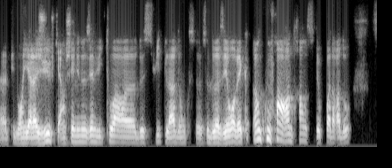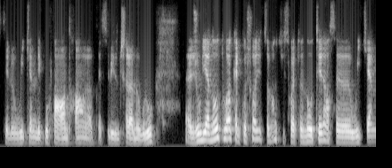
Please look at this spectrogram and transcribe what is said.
Euh, puis bon, il y a la Juve qui a enchaîné une deuxième victoire euh, de suite là, donc ce, 2 à 0 avec un coup franc rentrant aussi de Quadrado. C'était le week-end des coups francs rentrants après celui de Chalanoglu. Giuliano, toi, quelque chose justement que tu souhaites noter dans ce week-end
